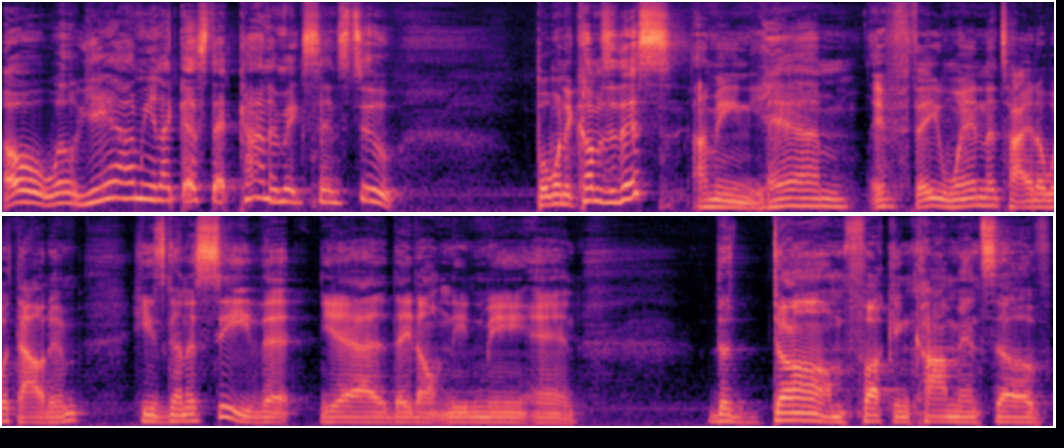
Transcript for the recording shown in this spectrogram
Oh, well, yeah, I mean, I guess that kind of makes sense too. But when it comes to this, I mean, yeah, um, if they win the title without him, he's going to see that yeah, they don't need me and the dumb fucking comments of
